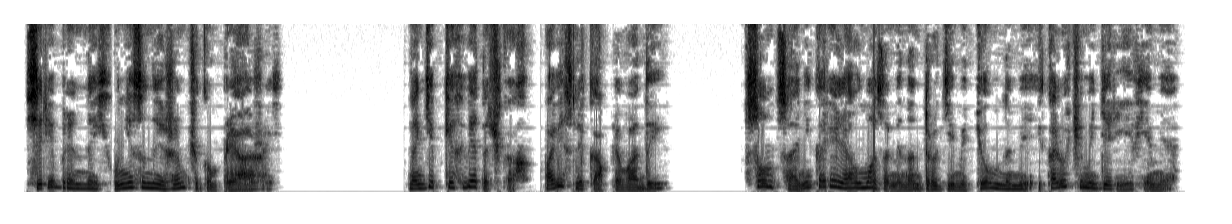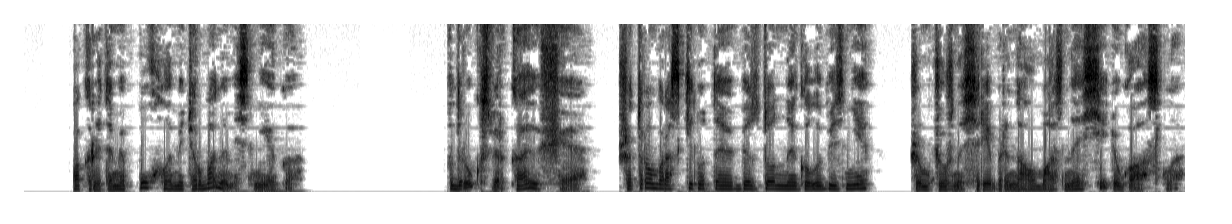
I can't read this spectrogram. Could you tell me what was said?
серебряной, унизанной жемчугом пряжей. На гибких веточках повисли капли воды. В солнце они горели алмазами над другими темными и колючими деревьями, покрытыми пухлыми тюрбанами снега. Вдруг сверкающая, шатром раскинутая в бездонной голубизне, жемчужно-серебряно-алмазная сеть угасла.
